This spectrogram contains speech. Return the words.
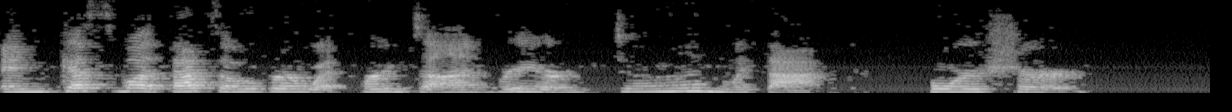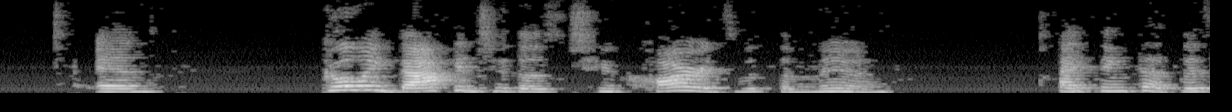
And guess what? That's over with. We're done. We are done with that for sure. And going back into those two cards with the moon, I think that this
